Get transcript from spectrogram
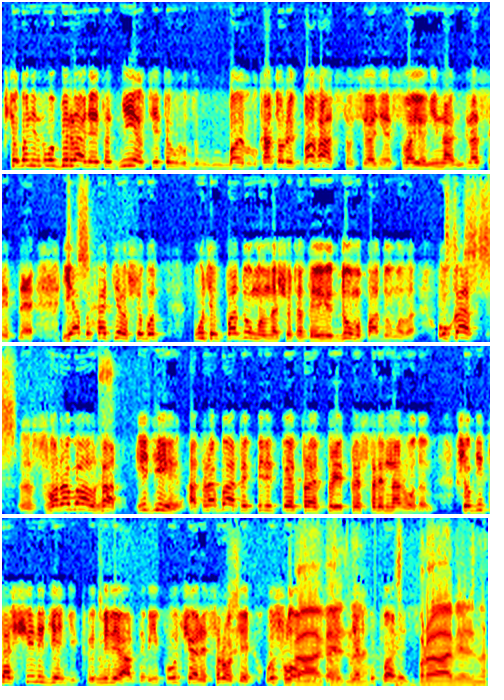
чтобы они убирали этот нефть, это, который богатство сегодня свое, нена- ненасытное. Я бы хотел, чтобы вот Путин подумал насчет этой, и Дума подумала. Указ э, своровал, гад, иди, отрабатывай перед, пе- пе- перед простым народом. Чтобы не тащили деньги к миллиардам и получали сроки условно, не Правильно. окупались. Правильно.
